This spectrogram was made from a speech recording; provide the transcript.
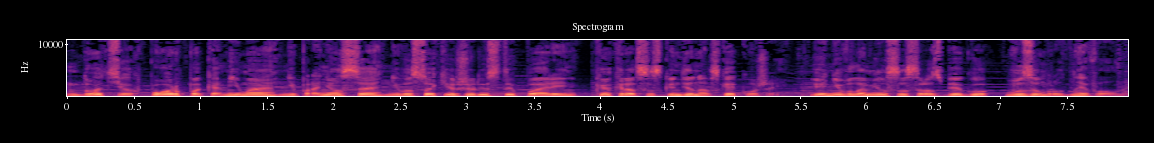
До тех пор, пока мимо не пронесся невысокий жилистый парень, как раз со скандинавской кожей, и не вломился с разбегу в изумрудные волны.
